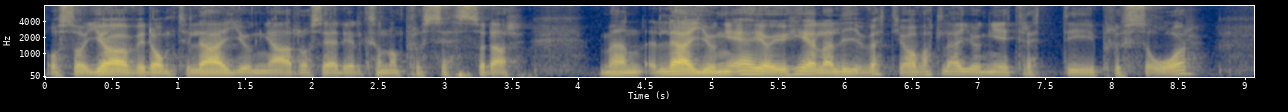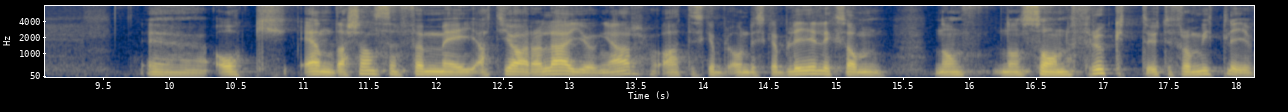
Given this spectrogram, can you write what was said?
och så gör vi dem till lärjungar och så är det liksom någon process sådär. Men lärjunge är jag ju hela livet. Jag har varit lärjunge i 30 plus år. Eh, och enda chansen för mig att göra lärjungar, och att det ska, om det ska bli liksom någon, någon sån frukt utifrån mitt liv,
